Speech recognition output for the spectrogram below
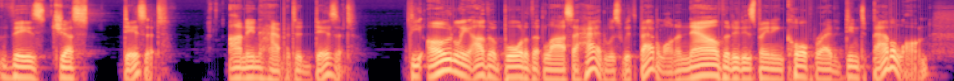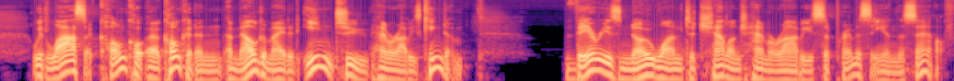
there's just desert, uninhabited desert. The only other border that Larsa had was with Babylon, and now that it has been incorporated into Babylon, with Larsa uh, conquered and amalgamated into Hammurabi's kingdom, there is no one to challenge Hammurabi's supremacy in the south.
